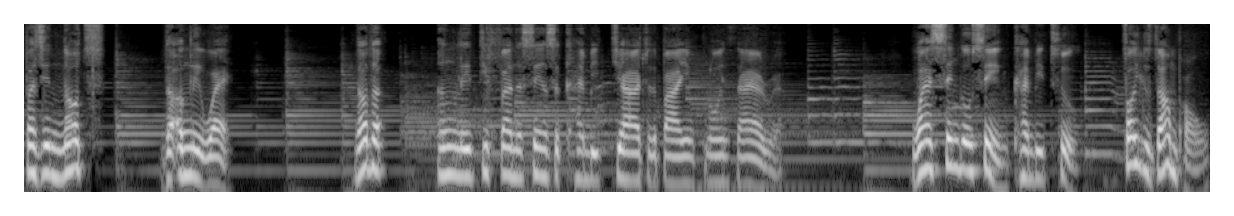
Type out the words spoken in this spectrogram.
but it's not the only way. Not only different things can be judged by influence area. One single thing can be true. For example,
